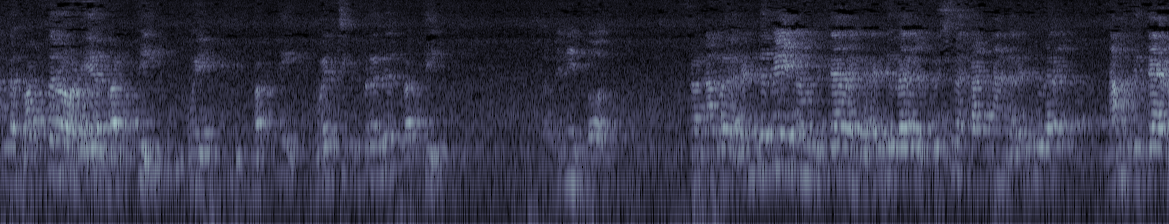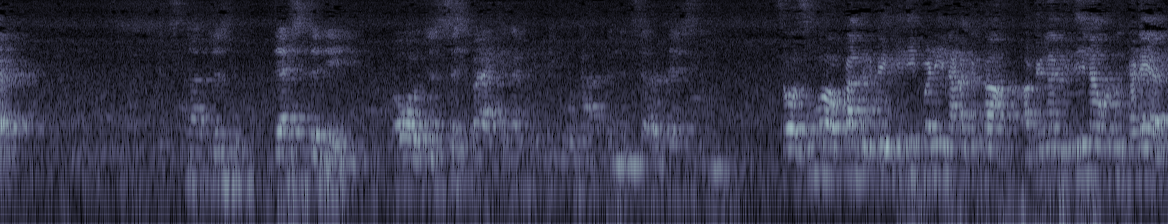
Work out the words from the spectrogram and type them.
அந்த பக்தரோடைய பக்தி முயற்சி பக்தி முயற்சிக்கு பிறகு பக்தி So we need both. So நம்ம ரெண்டுமே நமக்கு தேவை இந்த ரெண்டு விரல் கிருஷ்ண காட்டின அந்த ரெண்டு விரல் நமக்கு தேவை It's not just destiny, or just sit back and everything will happen, it's our destiny. So சும்மா உட்காந்துக்கிட்டு விதிப்படி நடக்கட்டும் அப்படின்னா விதினா ஒன்றும் கிடையாது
